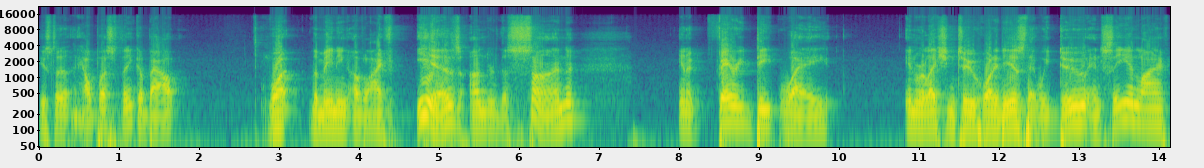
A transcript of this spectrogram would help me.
is to help us think about what the meaning of life is under the sun in a very deep way in relation to what it is that we do and see in life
